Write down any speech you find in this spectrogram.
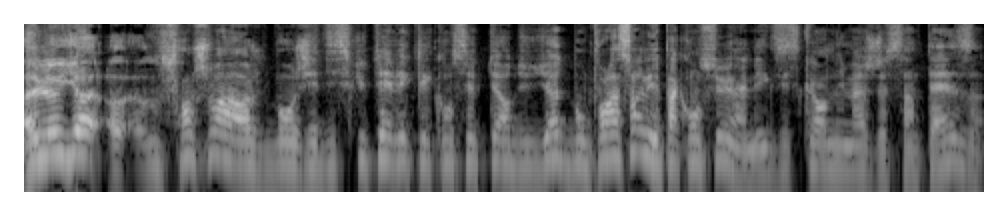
Euh, le yacht, euh, franchement, bon, j'ai discuté avec les concepteurs du yacht. Bon, pour l'instant, il n'est pas conçu. Hein, il n'existe qu'en image de synthèse.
